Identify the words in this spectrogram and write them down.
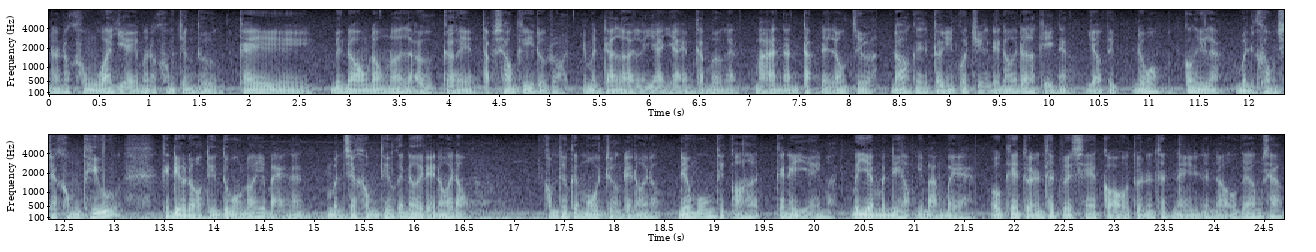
nó nó không quá dễ mà nó không chấn thương. Cái biết đâu ông đó ông nói là ừ cỡ em tập 6 ký được rồi. Cái mình trả lời là dạ dạ em cảm ơn anh. Mà anh anh tập đây lâu chưa? Đó, cái tự nhiên có chuyện để nói, đó là kỹ năng giao tiếp, đúng không? Có nghĩa là mình không, sẽ không thiếu cái điều đầu tiên tôi muốn nói với bạn á, mình sẽ không thiếu cái nơi để nói đâu không thiếu cái môi trường để nói đâu. Nếu muốn thì có hết. Cái này dễ mà. Bây giờ mình đi học với bạn bè. Ok, tụi nó thích về xe cộ, tụi nó thích này thế nọ. Ok, không sao.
